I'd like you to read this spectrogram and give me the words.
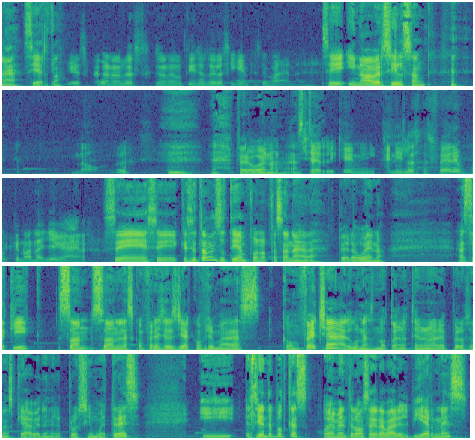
ah, cierto. Y esperan las noticias de la siguiente semana. Sí, y no va a haber Silsong, No, pero bueno, hasta... Que ni, que ni los esperen porque no van a llegar. Sí, sí, que se tomen su tiempo, no pasa nada. Pero bueno, hasta aquí son, son las conferencias ya confirmadas con fecha. Algunas no todavía no tienen horario, pero son las que va a haber en el próximo E3. Y el siguiente podcast, obviamente, lo vamos a grabar el viernes.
